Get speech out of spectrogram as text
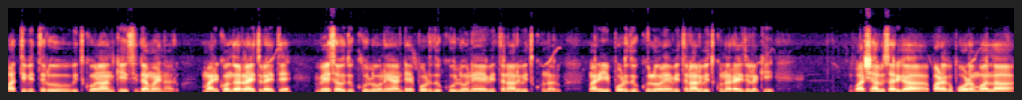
పత్తి విత్తులు విత్తుకోవడానికి సిద్ధమైనారు. మరికొందరు రైతులైతే వేసవి దుక్కుల్లోనే అంటే పొడిదుక్కుల్లోనే విత్తనాలు విత్తుకున్నారు. మరి ఈ విత్తనాలు విత్తుకున్న రైతులకి వర్షాలు సరిగా పడకపోవడం వల్ల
